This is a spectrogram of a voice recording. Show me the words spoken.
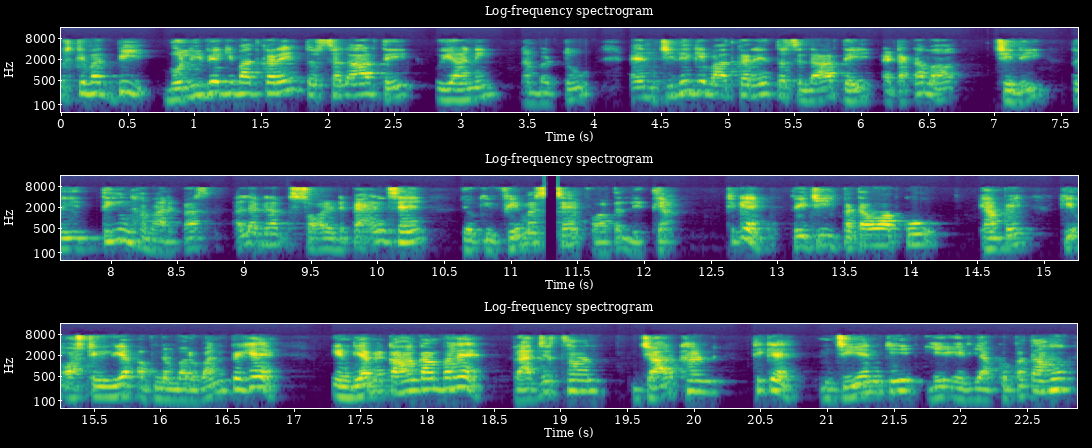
उसके बाद बी बोलीविया की बात करें तो Salar de Uyuni number two and Chile की बात करें तो सलार दे एटाकामा चिली तो ये तीन हमारे पास अलग अलग सॉलिड पैंट्स हैं, जो कि फ़ेमस हैं फॉर द लिथियम ठीक है? तो ये चीज़ पता हो आपको यहाँ पे कि ऑस्ट्रेलिया अब नंबर वन पे है। इंडिया में कहाँ कहाँ पर है? राजस्थान, झारखंड, ठीक है? जेएनके ये एरिया आपको पता हो।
